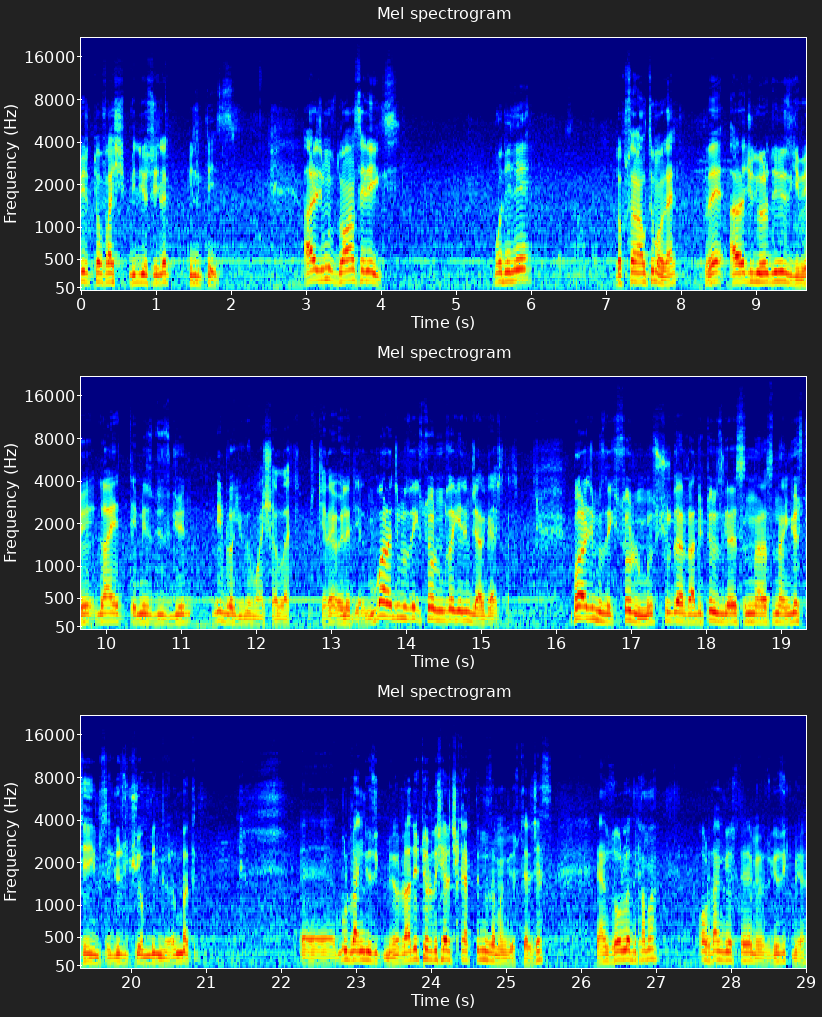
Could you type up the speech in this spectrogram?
bir Tofaş videosuyla birlikteyiz. Aracımız Doğan SLX. Modeli 96 model ve aracı gördüğünüz gibi gayet temiz, düzgün, biblo gibi maşallah bir kere öyle diyelim. Bu aracımızdaki sorunumuza gelince arkadaşlar. Bu aracımızdaki sorunumuz şurada radyatör ızgarasının arasından göstereyim size gözüküyor mu bilmiyorum bakın. Ee, buradan gözükmüyor. Radyatörü dışarı çıkarttığımız zaman göstereceğiz. Yani zorladık ama oradan gösteremiyoruz gözükmüyor.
